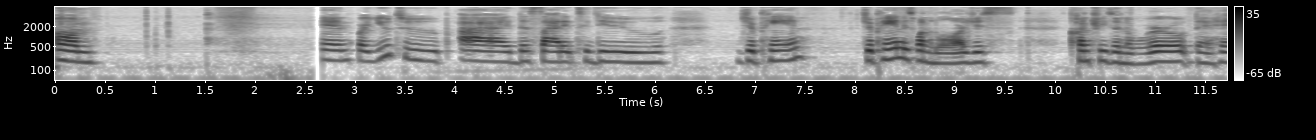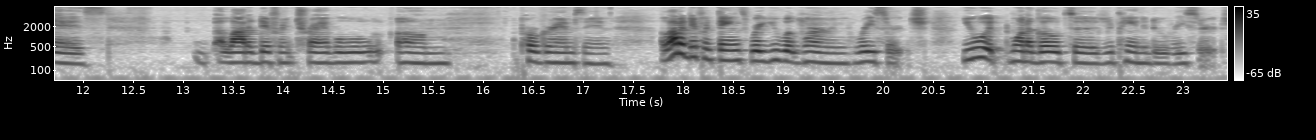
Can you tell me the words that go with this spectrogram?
Um and for YouTube, I decided to do Japan. Japan is one of the largest countries in the world that has a lot of different travel um, programs and a lot of different things where you would learn research. You would want to go to Japan to do research.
